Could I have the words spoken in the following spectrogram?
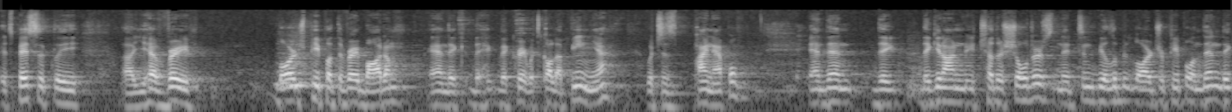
it's basically, uh, you have very large people at the very bottom, and they, they, they, create what's called a pinya, which is pineapple. And then they, they get on each other's shoulders, and they tend to be a little bit larger people. And then they,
